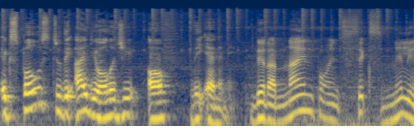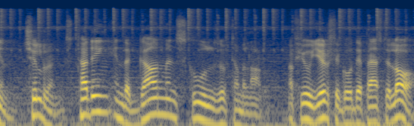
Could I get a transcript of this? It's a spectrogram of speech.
exposed to the ideology of the enemy. There are 9.6 million children studying in the government schools of Tamil Nadu. A few years ago, they passed a law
